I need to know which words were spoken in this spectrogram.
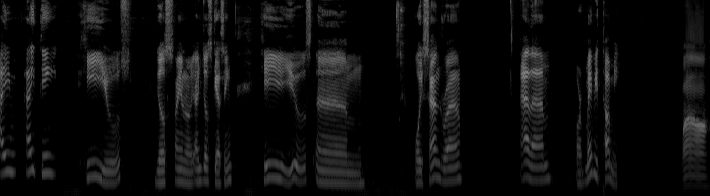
I I think he used just I don't know. I'm just guessing. He used um, Poisandra, Adam, or maybe Tommy. Well,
